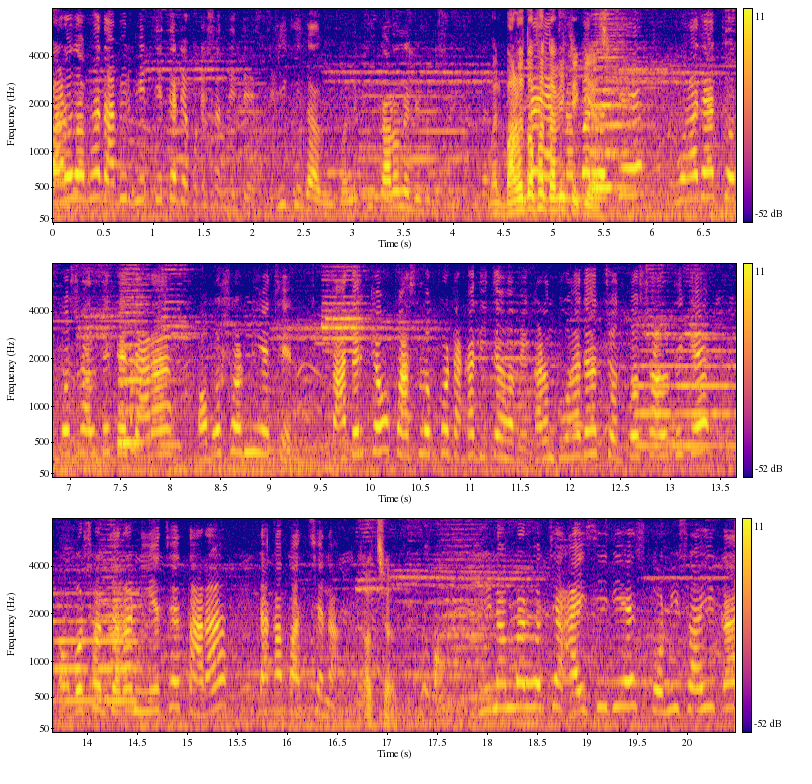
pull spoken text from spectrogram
বারো দফা দাবির ভিত্তিতে ডেপুটেশন দিতে এসেছি। কি কি দাবি? মানে কি কারণে ডেপুটেশন? মানে বারো দফা দাবি কি কি আছে? দু হাজার চোদ্দ সাল থেকে যারা অবসর নিয়েছেন তাদেরকেও পাঁচ লক্ষ টাকা দিতে হবে। কারণ দু হাজার চোদ্দ সাল থেকে অবসর যারা নিয়েছে তারা টাকা পাচ্ছে না। আচ্ছা। দুই নম্বর হচ্ছে আইসিডিএস কর্মী সহায়িকা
